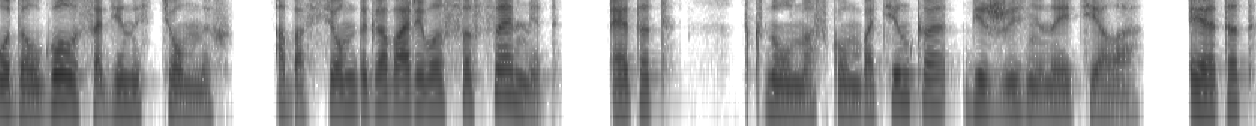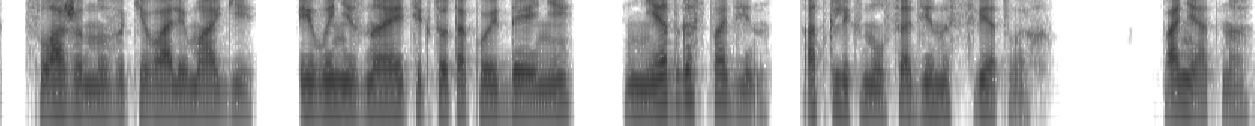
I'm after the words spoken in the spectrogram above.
подал голос один из темных. Обо всем договаривался Сэммит. Этот ткнул носком ботинка безжизненное тело. Этот слаженно закивали маги. И вы не знаете, кто такой Дэнни? Нет, господин, откликнулся один из светлых. Понятно.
